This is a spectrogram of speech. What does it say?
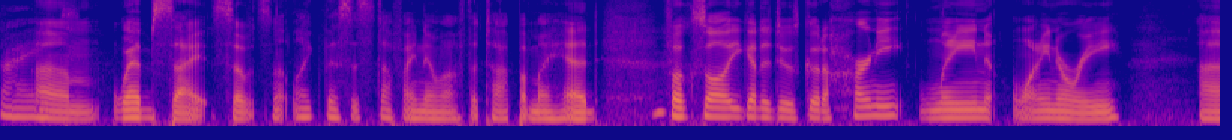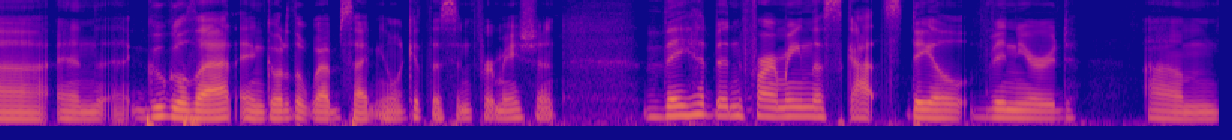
Right. um, website, so it's not like this is stuff I know off the top of my head. Folks, all you got to do is go to Harney Lane Winery uh, and uh, Google that and go to the website, and you'll get this information. They had been farming the Scottsdale Vineyard um,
